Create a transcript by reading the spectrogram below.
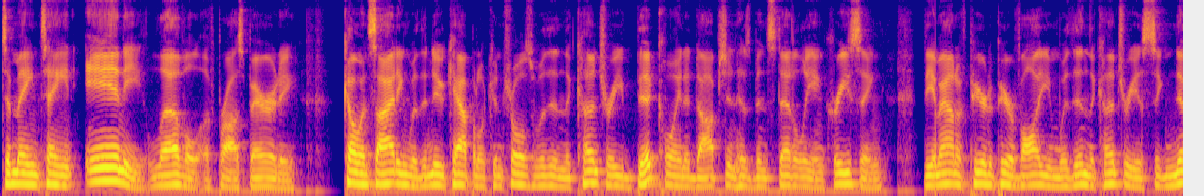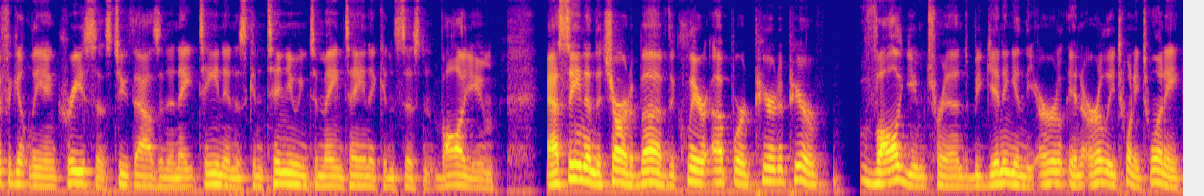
to maintain any level of prosperity. Coinciding with the new capital controls within the country, Bitcoin adoption has been steadily increasing. The amount of peer to peer volume within the country has significantly increased since 2018 and is continuing to maintain a consistent volume. As seen in the chart above, the clear upward peer to peer volume trend beginning in the early, in early 2020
